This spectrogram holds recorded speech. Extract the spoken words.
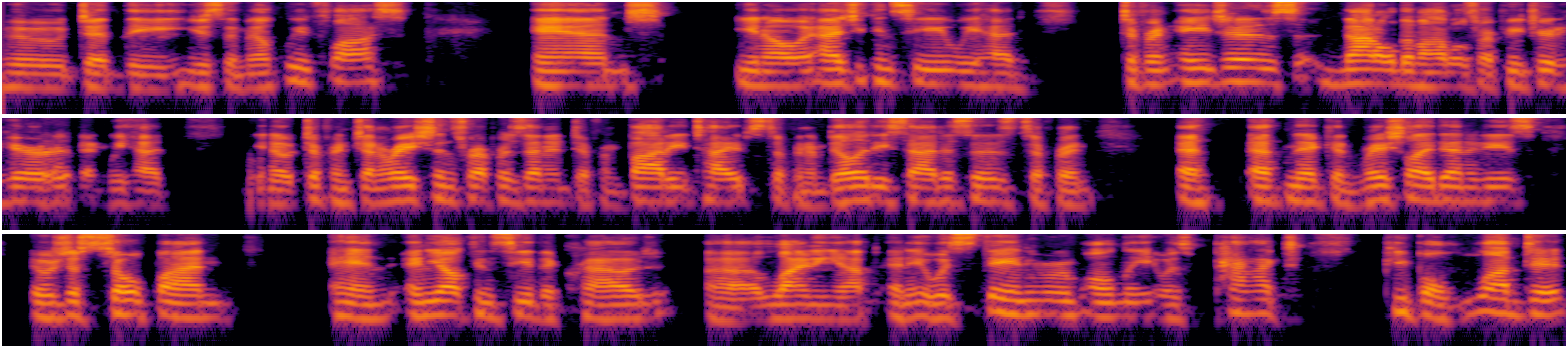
who did the use of the milkweed floss. And you know, as you can see, we had different ages. Not all the models are featured here, and we had you know different generations represented, different body types, different ability statuses, different eth ethnic and racial identities. It was just so fun, and and y'all can see the crowd uh, lining up, and it was standing room only. It was packed. People loved it.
